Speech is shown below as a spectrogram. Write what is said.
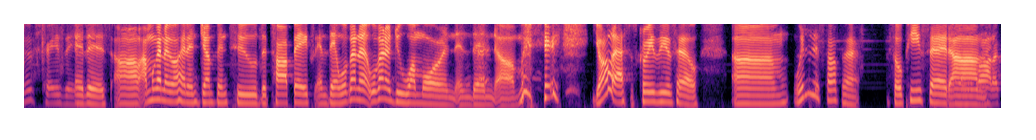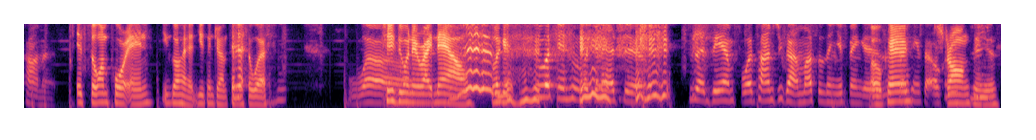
It's crazy. It is. Um, I'm gonna go ahead and jump into the topics, and then we're gonna we're gonna do one more, and, and Okay. then um, y'all ass is crazy as hell. Um, where did it stop at? So P said, a um, lot of comments. It's so important. You go ahead. You can jump to Mr. West. Whoa. She's doing it right now. Look at looking looking at you. She said, damn, four times you got muscles in your fingers. Okay. Said, okay. strong fingers.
